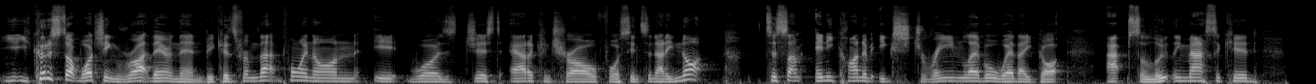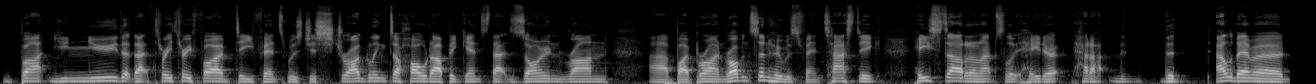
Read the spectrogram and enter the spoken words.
you, you could have stopped watching right there and then because from that point on it was just out of control for Cincinnati. Not to some any kind of extreme level where they got absolutely massacred, but you knew that that 335 defense was just struggling to hold up against that zone run uh, by Brian Robinson, who was fantastic. He started on absolute heater, had a, the, the Alabama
